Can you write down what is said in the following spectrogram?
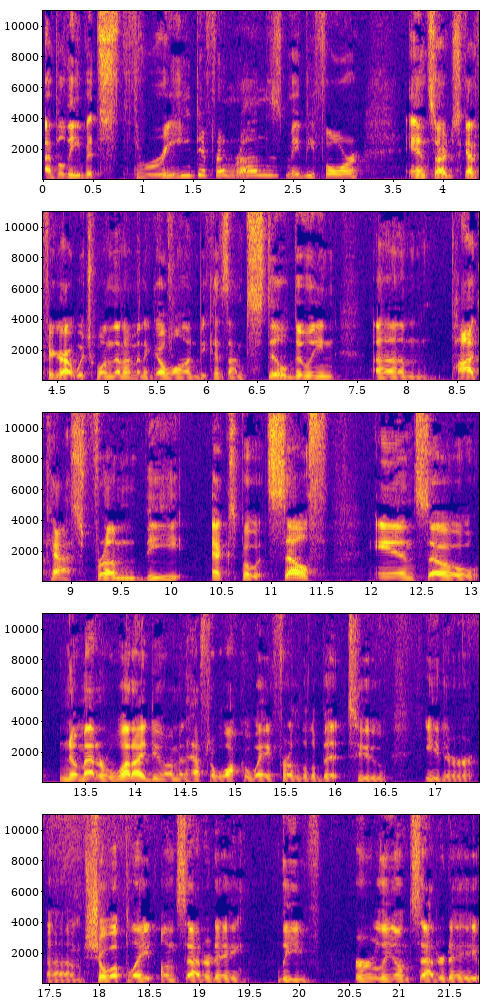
I believe it's three different runs, maybe four, and so I just got to figure out which one that I'm going to go on because I'm still doing um, podcasts from the expo itself. And so, no matter what I do, I'm going to have to walk away for a little bit to either um, show up late on Saturday, leave early on Saturday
